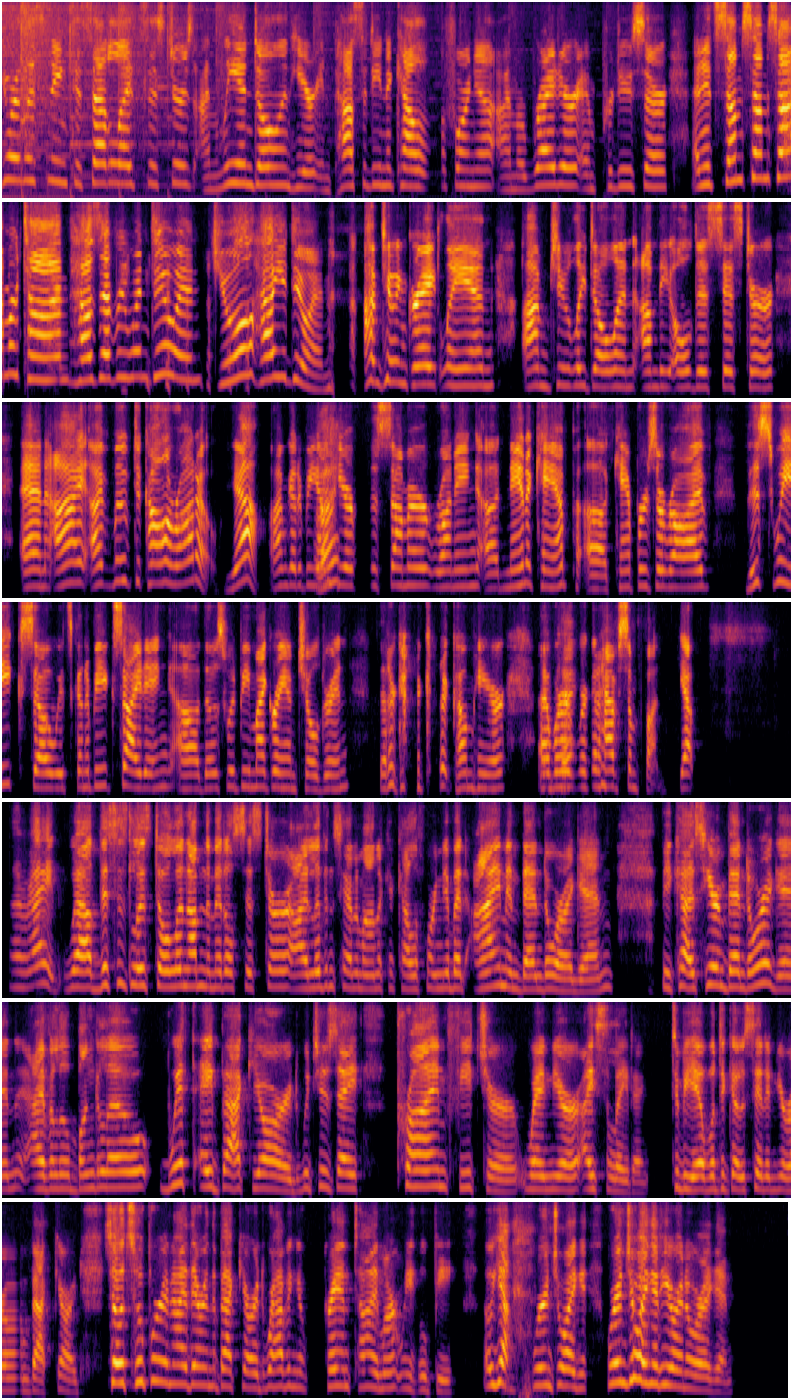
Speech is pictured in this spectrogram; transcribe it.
You're listening to Satellite Sisters. I'm Lian Dolan here in Pasadena, California. I'm a writer and producer, and it's some some summertime. How's everyone doing? Jewel, how you doing? I'm doing great, Lian. I'm Julie Dolan. I'm the oldest sister, and I I've moved to Colorado. Yeah, I'm going to be What? out here for the summer running a Nana Camp. Uh, campers arrive this week, so it's going to be exciting. Uh, those would be my grandchildren that are going to come here, and we're we're going to have some fun. Yep. All right. Well, this is Liz Dolan. I'm the middle sister. I live in Santa Monica, California, but I'm in Bend, Oregon, because here in Bend, Oregon, I have a little bungalow with a backyard, which is a prime feature when you're isolating to be able to go sit in your own backyard. So it's Hooper and I there in the backyard. We're having a grand time, aren't we, Hoopy? Oh yeah, we're enjoying it. We're enjoying it here in Oregon.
